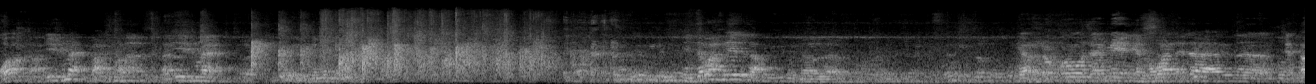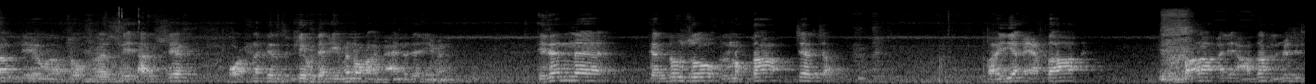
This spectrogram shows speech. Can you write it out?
واقع. إجماع. ما الإجماع. انت واحد الا كنشكروا جميع الاخوان على هذا الانتقال اللي وقفتوا في السي ورحنا كنزكيوه دائما وراه معنا دائما اذا كندوزوا للنقطه الثالثة. وهي إعطاء البراءة لأعضاء المجلس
